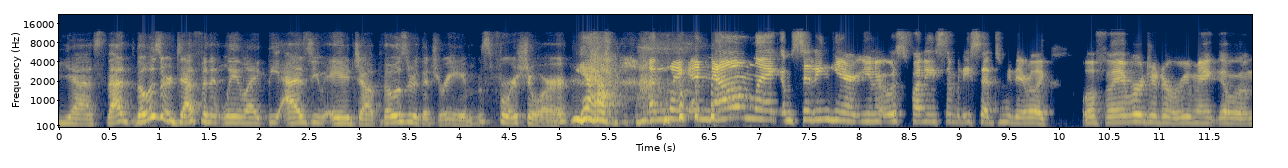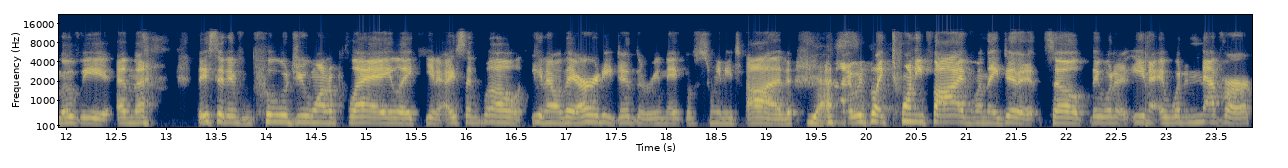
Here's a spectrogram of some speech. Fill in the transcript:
Yes, that those are definitely like the as you age up, those are the dreams for sure. Yeah. I'm like, and now I'm like, I'm sitting here, you know, it was funny. Somebody said to me, they were like, well, if they ever did a remake of a movie and then they said, if who would you want to play? Like, you know, I said, well, you know, they already did the remake of Sweeney Todd. Yes. I was like 25 when they did it. So they would have, you know, it would have never,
